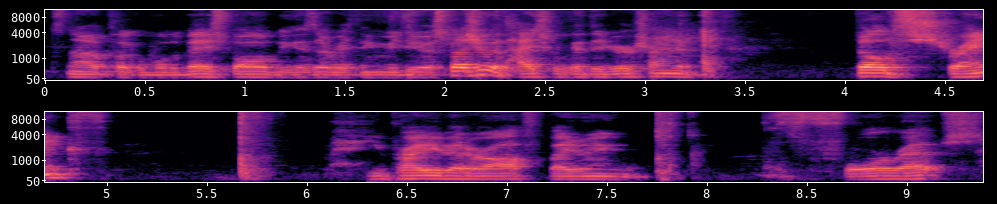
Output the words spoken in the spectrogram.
it's not applicable to baseball because everything we do, especially with high school kids, if you're trying to build strength, you'd probably be better off by doing four reps,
